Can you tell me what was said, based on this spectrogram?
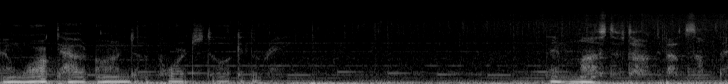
and walked out onto the porch to look at the rain. They must have talked about something.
